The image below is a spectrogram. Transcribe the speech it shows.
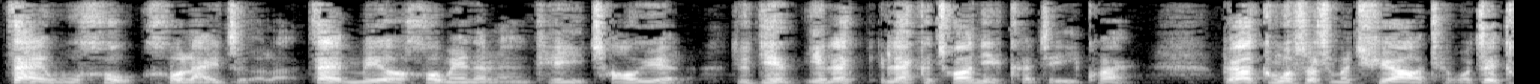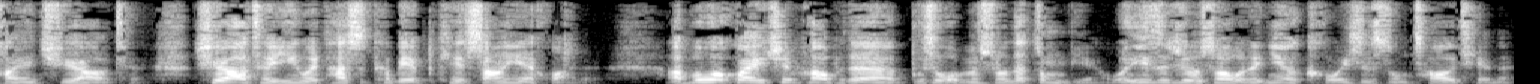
再无后后来者了，再没有后面的人可以超越了。就电 elect electronic 这一块，不要跟我说什么 t r out，我最讨厌 t r out，t r out 因为它是特别偏商业化的啊。不过关于 trip hop 的不是我们说的重点，我的意思就是说我的音乐口味是从超前的，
